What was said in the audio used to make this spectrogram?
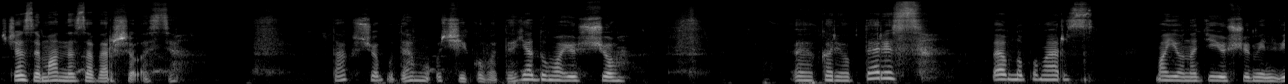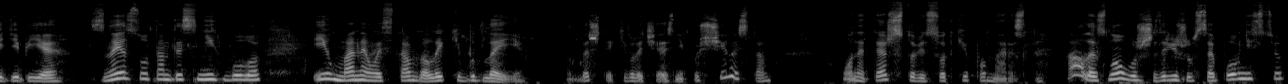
Ще зима не завершилася. Так що будемо очікувати. Я думаю, що е, каріоптеріс, певно, померз. Маю надію, що він відіб'є знизу, там, де сніг було. І в мене ось там великі будлеї. Бачите, які величезні кущі ось там. Вони теж 100% померзли. Але знову ж зріжу все повністю,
